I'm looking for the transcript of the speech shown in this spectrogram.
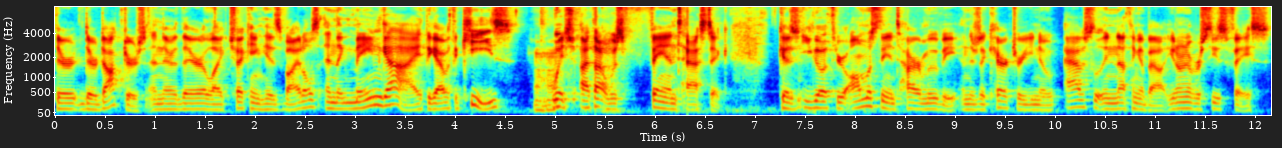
They're they're doctors and they're there like checking his vitals and the main guy, the guy with the keys, which I thought was fantastic because you go through almost the entire movie and there's a character you know absolutely nothing about. You don't ever see his face.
